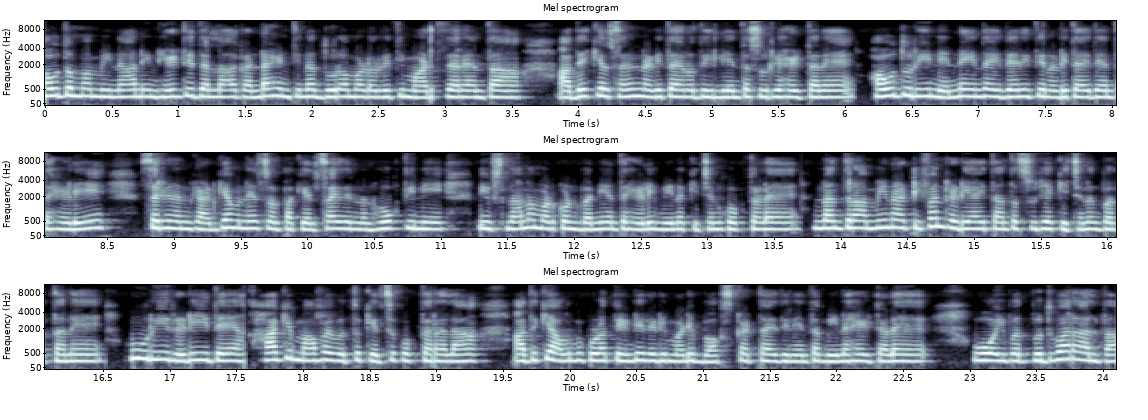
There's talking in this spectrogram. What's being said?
ಹೌದಮ್ಮ ಮೀನಾ, ನೀನ್ ಹೇಳ್ತಿದ್ದಲ್ಲ, ಗಂಡ ಹೆಂಡತಿನ ದೂರ ಮಾಡೋ ರೀತಿ ಮಾಡ್ತಿದ್ದಾರೆ ಅಂತ. ಅದೇ ಕೆಲಸನೇ ನಡೀತಾ ಇರೋದು ಇಲ್ಲಿ ಅಂತ ಸೂರ್ಯ ಹೇಳ್ತಾನೆ. ಹೌದು ರೀ, ನಿನ್ನೆಯಿಂದ ಇದೇ ರೀತಿ ನಡೀತಾ ಇದೆ ಅಂತ ಹೇಳಿ. ಸರಿ, ನನ್ಗೆ ಅಡ್ಗೆ ಮನೇಲಿ ಸ್ವಲ್ಪ ಕೆಲಸ ಇದೆ, ನಾನು ಹೋಗ್ತೀನಿ. ನೀವು ಸ್ನಾನ ಮಾಡ್ಕೊಂಡು ಬನ್ನಿ ಅಂತ ಹೇಳಿ ಮೀನಾ ಕಿಚನ್ಗೆ ಹೋಗ್ತಾಳೆ. ನಂತರ ಮೀನಾ ಟಿಫನ್ ರೆಡಿ ಆಯ್ತಾ ಅಂತ ಸೂರ್ಯ ಕಿಚನ್ಗೆ ಬರ್ತಾನೆ. ಹೂ ರೀ, ರೆಡಿ ಇದೆ. ಹಾಗೆ ಮಾವ ಇವತ್ತು ಕೆಲ್ಸಕ್ಕೆ ಹೋಗ್ತಾರಲ್ಲ, ಅದಕ್ಕೆ ಅವ್ರಿಗೂ ಕೂಡ ತಿಂಡಿ ರೆಡಿ ಮಾಡಿ ಬಾಕ್ಸ್ ಕಟ್ತಾ ಇದ್ದೀನಿ ಅಂತ ಮೀನಾ ಹೇಳ್ತಾಳೆ. ಓ ಇವತ್ತು ಬುಧವಾರ ಅಲ್ವಾ?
